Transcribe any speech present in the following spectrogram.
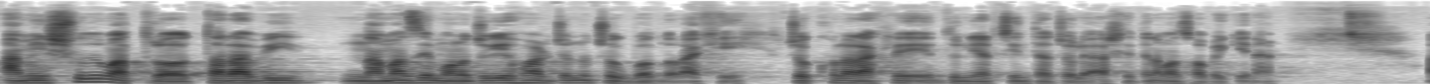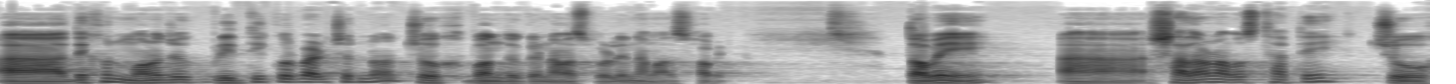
আমি শুধুমাত্র তারাবি নামাজে মনোযোগী হওয়ার জন্য চোখ বন্ধ রাখি। চোখ খোলা রাখলে দুনিয়ার চিন্তা চলে আসে এতে নামাজ হবে কিনা? আহ, দেখুন মনোযোগ বৃদ্ধি করবার জন্য চোখ বন্ধ করে নামাজ পড়লে নামাজ হবে। তবে সাধারণ অবস্থাতে চোখ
